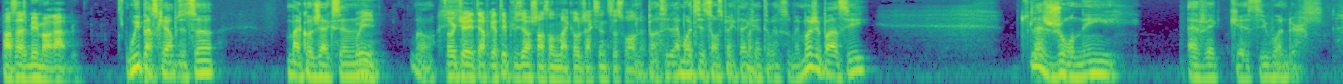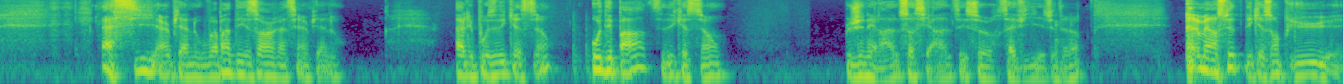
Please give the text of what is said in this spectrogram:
Passage mémorable. Oui, parce qu'en plus de ça, Michael Jackson. Oui. Bon, Donc, il a interprété plusieurs chansons de Michael Jackson ce soir-là. passé la moitié de son spectacle à interpréter ça. Mais moi, j'ai passé toute la journée avec euh, Stevie Wonder. Assis à un piano, vraiment des heures assis à un piano. À lui poser des questions. Au départ, c'est des questions générales, sociales, c'est sur sa vie, etc. Mais ensuite, des questions plus,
